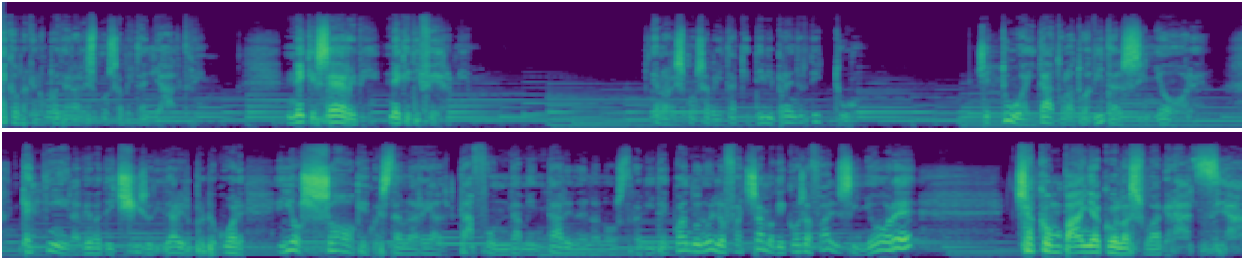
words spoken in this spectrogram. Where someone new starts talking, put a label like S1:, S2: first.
S1: Ecco perché non puoi dare la responsabilità agli altri, né che servi né che ti fermi. È una responsabilità che devi prenderti tu. Cioè tu hai dato la tua vita al Signore. Daniele aveva deciso di dare il proprio cuore e io so che questa è una realtà fondamentale nella nostra vita e quando noi lo facciamo che cosa fa il Signore? Ci accompagna con la sua grazia.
